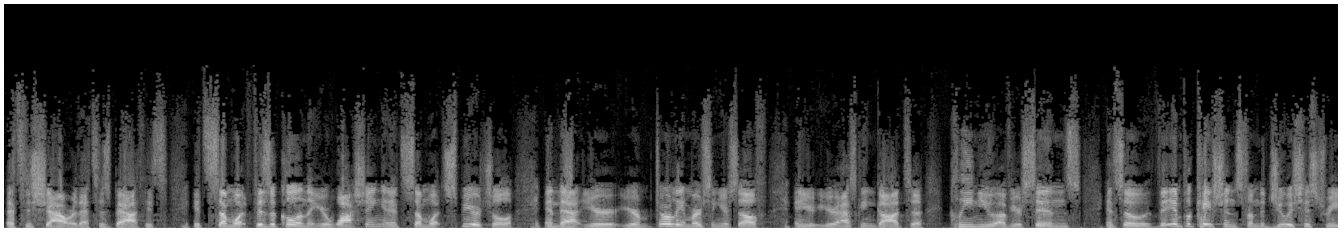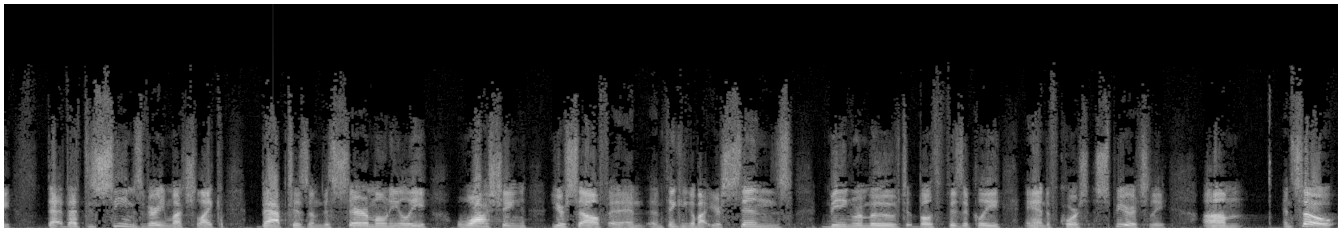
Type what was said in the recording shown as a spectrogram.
that's his shower, that's his bath. It's, it's somewhat physical in that you're washing, and it's somewhat spiritual in that you're, you're totally immersing yourself and you're, you're asking God to clean you of your sins. And so the implications from the Jewish history that, that this seems very much like baptism, this ceremonially washing yourself and, and thinking about your sins being removed, both physically and, of course, spiritually. Um, and so,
